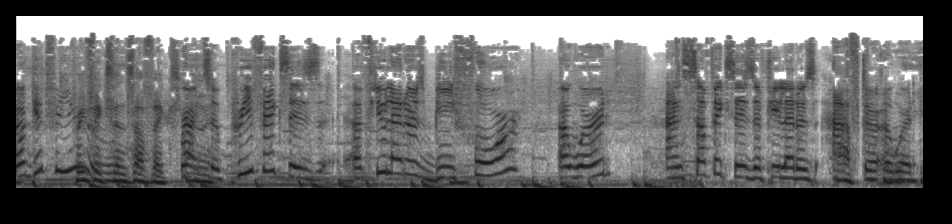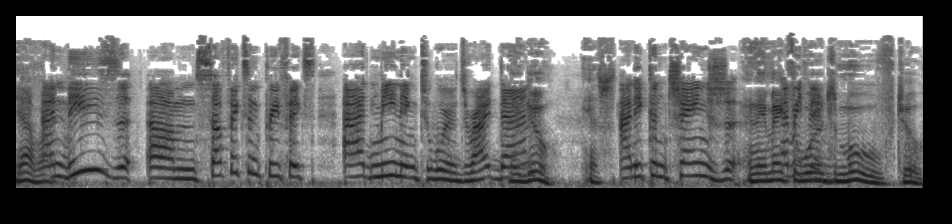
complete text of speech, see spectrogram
Oh, good for you. Prefix and suffix. Right. So prefix is a few letters before a word. And suffix is a few letters after, After a word. Yeah, right. And these um, suffix and prefix add meaning to words, right, Dan? They do. Yes. And it can change And they make everything. the words move, too.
